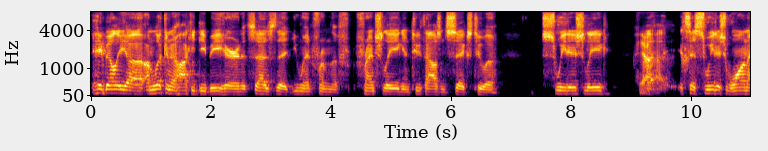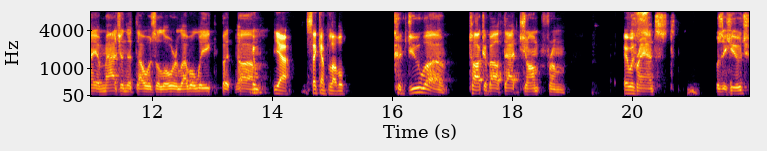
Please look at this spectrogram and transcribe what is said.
Hey Billy, uh, I'm looking at Hockey DB here, and it says that you went from the F- French league in 2006 to a Swedish league. Yeah, uh, it says Swedish one. I imagine that that was a lower level league, but um, yeah, second level. Could you uh, talk about that jump from it was, France? Was it huge?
